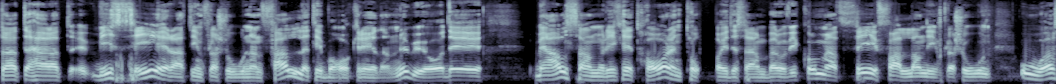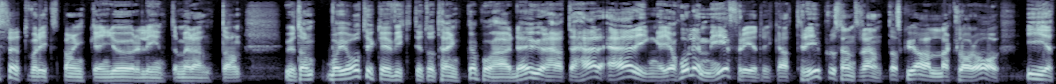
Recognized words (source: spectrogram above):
Så att det här att eh, vi ser att inflationen faller tillbaka redan nu och det med all sannolikhet har en toppa i december och vi kommer att se fallande inflation oavsett vad Riksbanken gör eller inte med räntan. Utan vad jag tycker är viktigt att tänka på här, det är ju det här att det här är inget, jag håller med Fredrik att 3 ränta ska ju alla klara av i ett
